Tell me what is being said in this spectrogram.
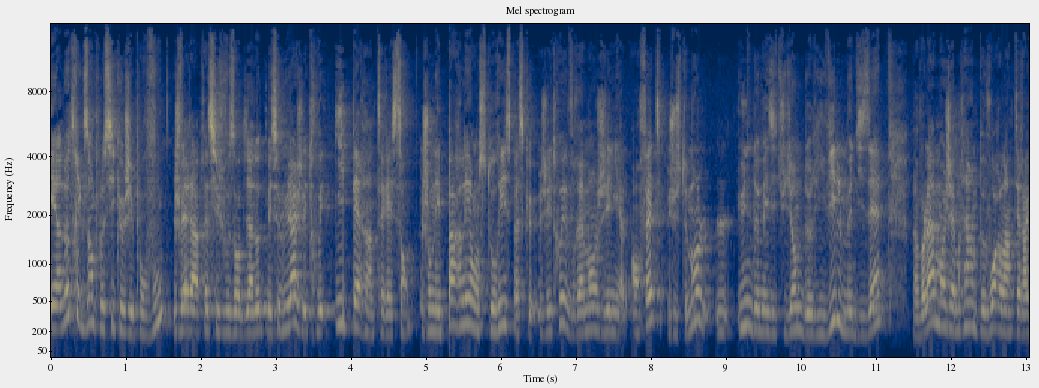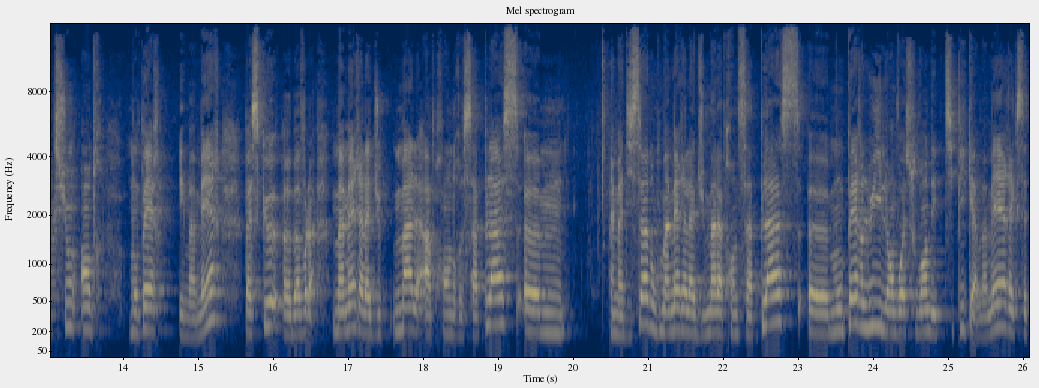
Et un autre exemple aussi que j'ai pour vous, je verrai après si je vous en dis un autre, mais celui-là, je l'ai trouvé hyper intéressant. J'en ai parlé en stories parce que je l'ai trouvé vraiment génial. En fait, justement, une de mes étudiantes de Riville me disait, ben voilà, moi j'aimerais un peu voir l'interaction entre mon père et ma mère parce que, euh, ben voilà, ma mère, elle a du mal à prendre sa place. Euh, elle m'a dit ça, donc ma mère, elle a du mal à prendre sa place. Euh, mon père, lui, il envoie souvent des petits pics à ma mère, etc.,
